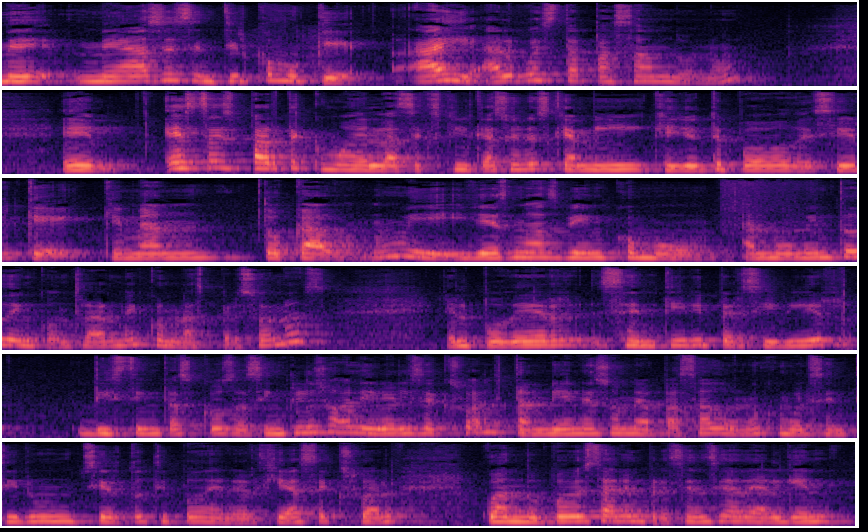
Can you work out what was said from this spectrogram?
me, me hace sentir como que, ay, algo está pasando, ¿no? Eh, esta es parte como de las explicaciones que a mí, que yo te puedo decir que, que me han tocado, ¿no? Y, y, es más bien como al momento de encontrarme con las personas, el poder sentir y percibir distintas cosas, incluso a nivel sexual, también eso me ha pasado, ¿no? Como el sentir un cierto tipo de energía sexual cuando puedo estar en presencia de alguien,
